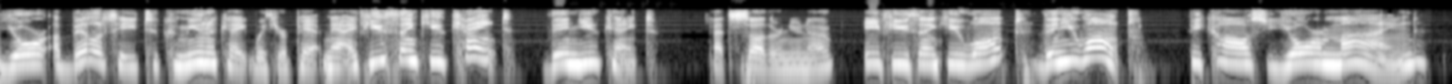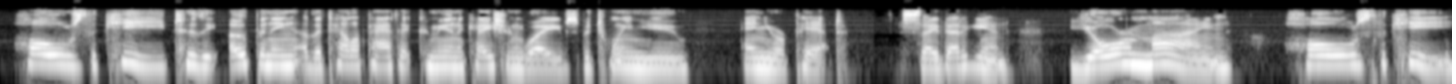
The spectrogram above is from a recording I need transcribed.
your ability to communicate with your pet. Now, if you think you can't, then you can't. That's Southern, you know. If you think you won't, then you won't, because your mind holds the key to the opening of the telepathic communication waves between you and your pet. Say that again. Your mind holds the key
